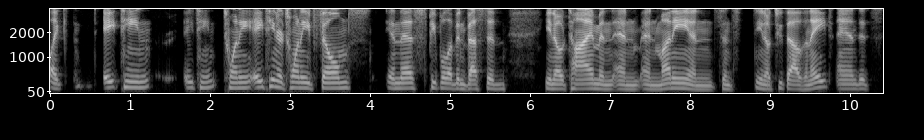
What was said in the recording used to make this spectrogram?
like 18, 18, 20, 18 or 20 films in this. People have invested, you know, time and, and, and money and since, you know, 2008 and it's,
